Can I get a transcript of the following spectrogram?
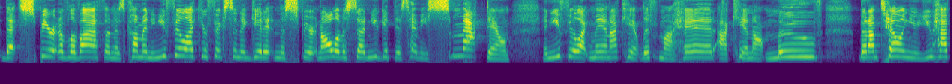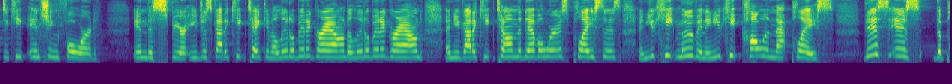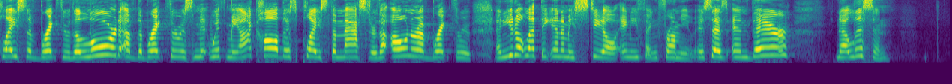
that spirit of Leviathan is coming and you feel like you're fixing to get it in the spirit, and all of a sudden you get this heavy smackdown, and you feel like, man, I can't lift my head, I cannot move. But I'm telling you, you have to keep inching forward in the spirit. You just got to keep taking a little bit of ground, a little bit of ground, and you got to keep telling the devil where his place is, and you keep moving and you keep calling that place this is the place of breakthrough. The Lord of the breakthrough is with me. I call this place the master, the owner of breakthrough. And you don't let the enemy steal anything from you. It says, and there, now listen,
